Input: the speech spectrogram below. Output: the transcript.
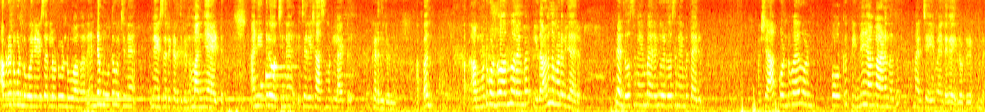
അവിടോട്ട് കൊണ്ടുപോയി നേഴ്സറിലോട്ട് കൊണ്ടുപോകാന്ന് പറഞ്ഞു. എന്റെ മൂത്ത കൊച്ചിനെ നേഴ്സറി കിടത്തിയിട്ടുണ്ട് മഞ്ഞയായിട്ട്. അനിയത്തിന്റെ കൊച്ചിനെ ചെറിയ ശ്വാസമുട്ടലായിട്ട് കിടത്തിയിട്ടുണ്ട്. അപ്പം അങ്ങോട്ട് കൊണ്ടുപോകാന്ന് പറയുമ്പോൾ ഇതാണ് നമ്മുടെ വിചാരം. രണ്ട് ദിവസം കഴിയുമ്പോൾ അല്ലെങ്കിൽ ഒരു ദിവസം കഴിയുമ്പോൾ തരും. പക്ഷെ ആ കൊണ്ടുപോയ കൊണ്ട് പോക്ക് പിന്നെ ഞാൻ കാണുന്നത് മരിച്ച കഴിയുമ്പോൾ എന്റെ കയ്യിലോട്ട് കിട്ടുന്നുണ്ട്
